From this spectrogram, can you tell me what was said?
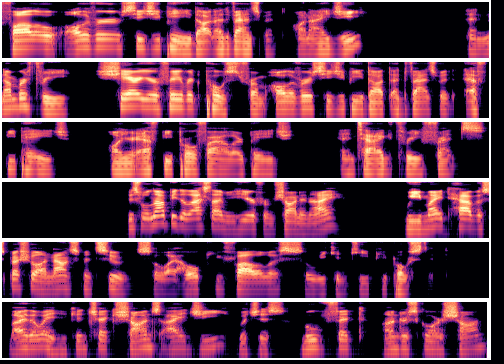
follow olivercgp.advancement on IG. And number three, Share your favorite post from olivercgp.advancement FB page on your FB profile or page and tag three friends. This will not be the last time you hear from Sean and I. We might have a special announcement soon, so I hope you follow us so we can keep you posted. By the way, you can check Sean's IG, which is movefit underscore Sean,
